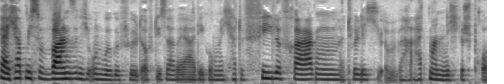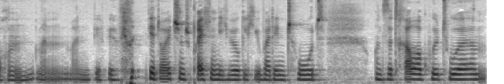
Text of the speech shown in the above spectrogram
Ja, ich habe mich so wahnsinnig unwohl gefühlt auf dieser Beerdigung. Ich hatte viele Fragen. Natürlich äh, hat man nicht gesprochen. Man, man, wir, wir, wir Deutschen sprechen nicht wirklich über den Tod unsere Trauerkultur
